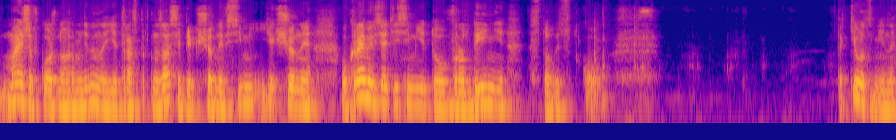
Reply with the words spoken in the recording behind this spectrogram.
майже в кожного громадянина є транспортний засіб, якщо не в сім'ї, якщо не окремі взяті сім'ї, то в родині 100%. Такі от зміни.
